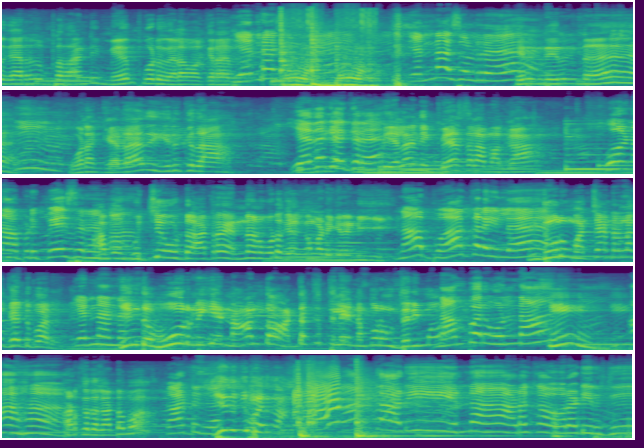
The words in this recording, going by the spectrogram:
கீபோர்டுக்காரர் இப்போ தாண்டி மேப்போர்டு வேலை பார்க்குறாரு. என்ன சொல்ற? என்ன இருக்குது இருக்கட்டும் உனக்கு ஏதாவது இருக்குதா? எதை கேக்குற? இப்படி எல்லாம் நீ பேசலாமாக்கா? ஓ நான் அப்படி பேசுறேன்? அவன் குச்சியை விட்டு ஆட்டுறான் என்னன்னு கூட கேட்க மாட்டேங்கிற நீ. நான் பார்க்கல இல்ல இந்த ஊர் மச்சாண்டெல்லாம் கேட்டு பாரு என்னன்னு இந்த ஊர்லயே நான் தான் அடக்கத்திலே நம்பர் ஒன்று தெரியுமா? நம்பர் ஒன்னா. ஆஹா. அடக்கத்தை காட்டவா? காட்டுங்க. இதுக்கு பேர் தான். என்ன அடக்கா ஒரு அடி இருக்கு?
